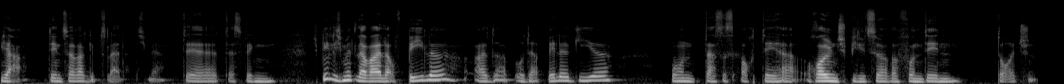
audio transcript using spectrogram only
ja, den Server gibt es leider nicht mehr. Der, deswegen spiele ich mittlerweile auf Bele also, oder Bele Gear. Und das ist auch der Rollenspielserver von den Deutschen.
